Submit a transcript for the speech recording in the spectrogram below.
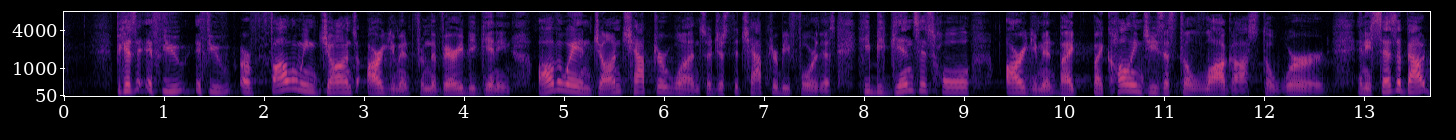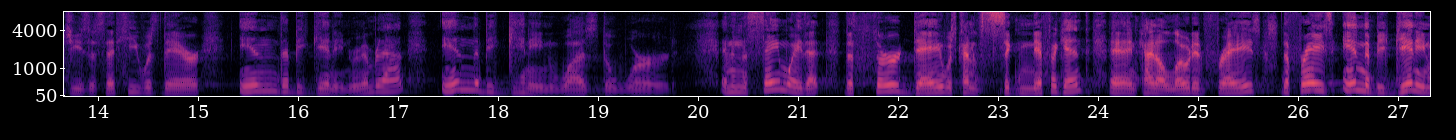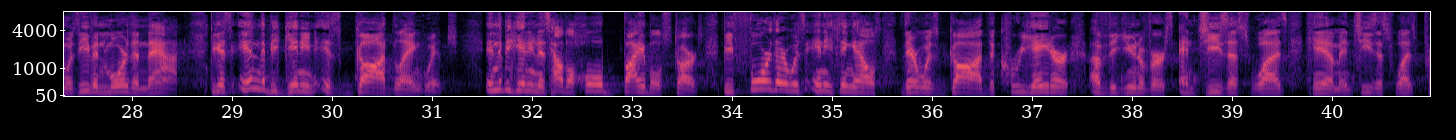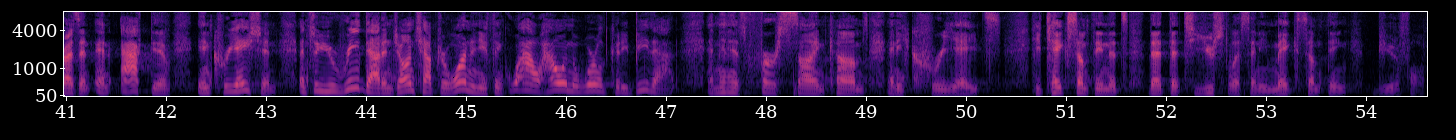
because if you, if you are following John's argument from the very beginning, all the way in John chapter 1, so just the chapter before this, he begins his whole argument by, by calling Jesus the Logos, the Word. And he says about Jesus that he was there in the beginning. Remember that? In the beginning was the Word. And in the same way that the third day was kind of significant and kind of loaded phrase, the phrase in the beginning was even more than that. Because in the beginning is God language. In the beginning is how the whole Bible starts. Before there was anything else, there was God, the creator of the universe, and Jesus was him, and Jesus was present and active in creation. And so you read that in John chapter 1 and you think, wow, how in the world could he be that? And then his first sign comes and he creates. He takes something that's, that, that's useless and he makes something beautiful.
